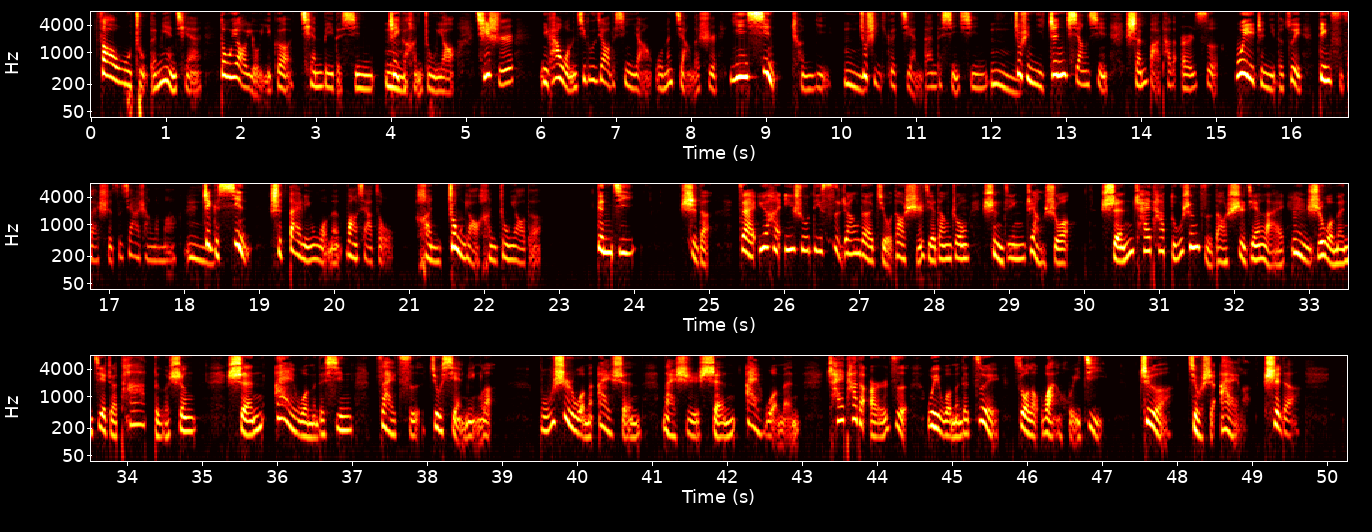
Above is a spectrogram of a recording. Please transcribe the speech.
造物主的面前，都要有一个谦卑的心，这个很重要。其实。你看，我们基督教的信仰，我们讲的是因信称义，嗯就是一个简单的信心，嗯就是你真相信神把他的儿子为着你的罪钉死在十字架上了吗？嗯这个信是带领我们往下走很重要、很重要的根基。是的，在约翰一书第四章的九到十节当中，圣经这样说：“神差他独生子到世间来，嗯使我们借着他得生。神爱我们的心在此就显明了，不是我们爱神，乃是神爱我们，差他的儿子为我们的罪做了挽回祭，这就是爱了。”是的，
